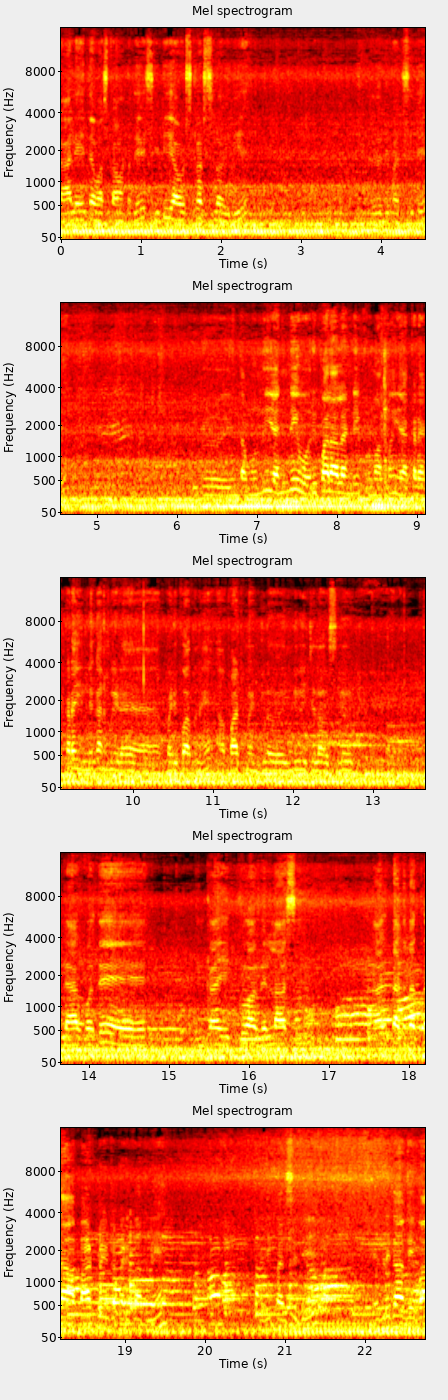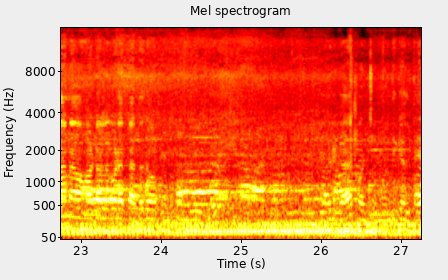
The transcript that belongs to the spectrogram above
గాలి అయితే వస్తూ ఉంటుంది. సిటీ అవుట్స్కట్స్లో ఇది. ఇదండి పరిస్థితి? ఇంతకుముందు ఇవన్నీ వరి పొలాలండి. ఇప్పుడు మొత్తం ఎక్కడెక్కడ ఇల్లు కనిపి పడిపోతున్నాయి. అపార్ట్మెంట్లు ఇండివిజువల్ హౌస్లు లేకపోతే ఇంకా ఎక్కువ విల్లాస్ పెద్ద పెద్ద అపార్ట్మెంట్లు పడిపోతున్నాయి. ఇది పరిస్థితి. ఎదురుగా విమాన హోటల్ కూడా పెద్దది ఒకటి ఎదురుగా కొంచెం ముందుకెళ్తే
